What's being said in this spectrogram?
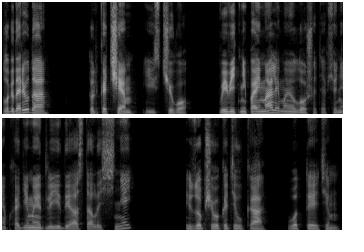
Благодарю «да». Только чем и из чего? Вы ведь не поймали мою лошадь, а все необходимое для еды осталось с ней? Из общего котелка. Вот этим.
